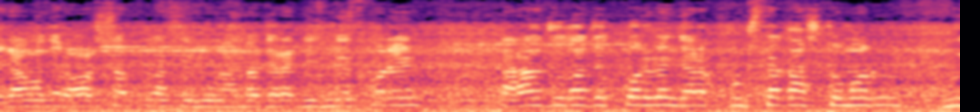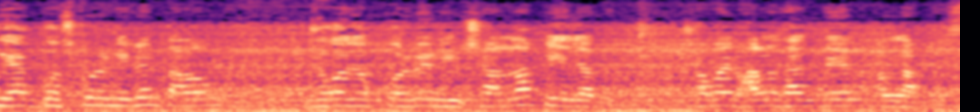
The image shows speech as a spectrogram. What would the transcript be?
এটা আমাদের হোয়াটসঅ্যাপ প্লাস ইমো নাম্বার, যারা বিজনেস করেন, তারাও যোগাযোগ করবেন, যারা খুচরা কাস্টমার দুই এক গজ করে নেবেন, তারাও যোগাযোগ করবেন, ইনশাআল্লাহ পেয়ে যাবেন। সবাই ভালো থাকবেন, আল্লাহ হাফেজ।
